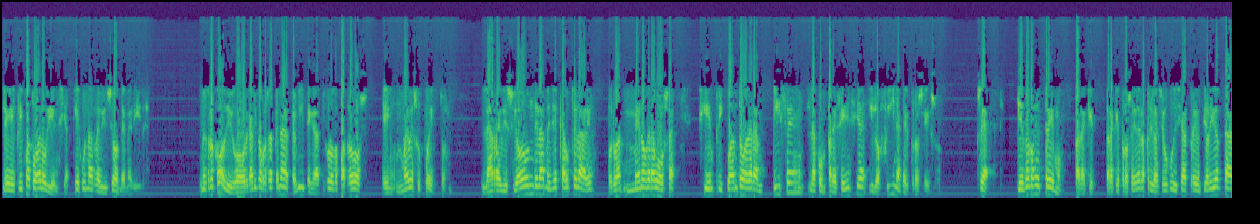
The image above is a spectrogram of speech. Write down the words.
Le explico a toda la audiencia qué es una revisión de medidas. Nuestro Código Orgánico Procesal Penal permite en el artículo 242, en nueve supuestos, la revisión de las medidas cautelares por una menos gravosa siempre y cuando garanticen la comparecencia y los fines del proceso. O sea, yendo a los extremos para que para que proceda la privación judicial preventiva de libertad,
